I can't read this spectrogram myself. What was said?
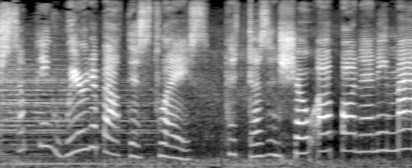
There's something weird about this place that doesn't show up on any map.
